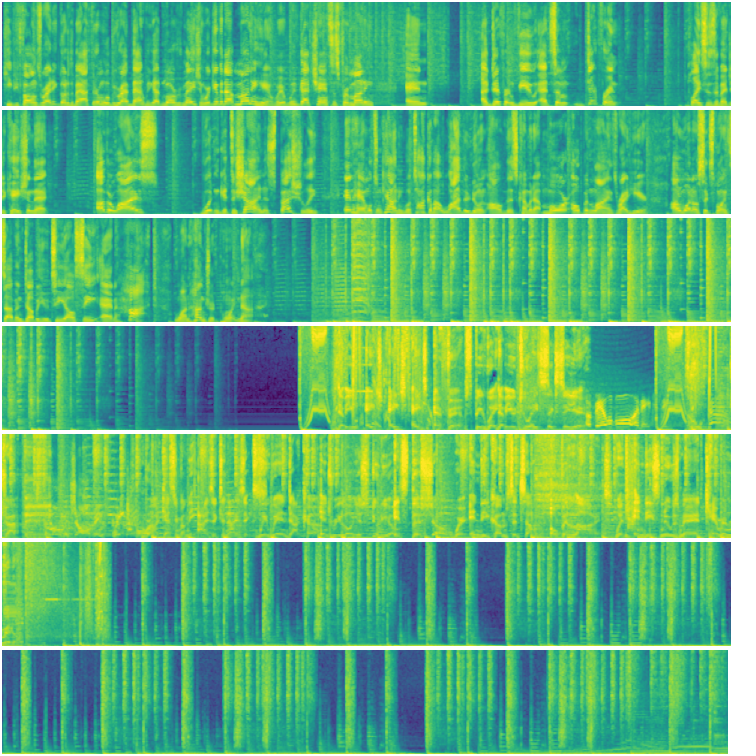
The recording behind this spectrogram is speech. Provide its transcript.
Keep your phones ready. Go to the bathroom. We'll be right back. We got more information. We're giving out money here. we we've got chances for money and a different view at some different places of education that otherwise wouldn't get to shine, especially in Hamilton County. We'll talk about why they're doing all of this coming up. More open lines right here on 106.7 WTLC and Hot 100.9. WHHH FM, Speedway W286CN. Available in HD. Drop this. The moment y'all been waiting for. Broadcasting from the Isaacs and Isaacs, WeWin.com, Injury Lawyer Studio. It's the show where Indy comes to talk. Open lines with Indy's newsman Cameron Riddle.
